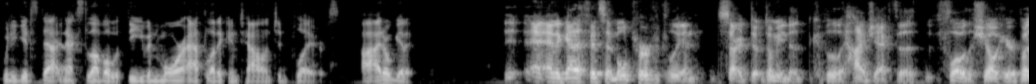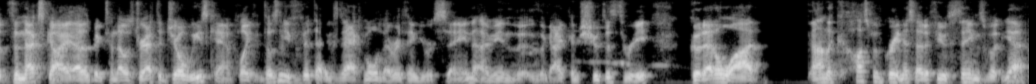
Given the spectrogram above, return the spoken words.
when he gets to that yeah. next level with the even more athletic and talented players? I don't get it and a guy that fits that mold perfectly. And sorry, don't, don't, mean to completely hijack the flow of the show here, but the next guy out of the Big Ten that was drafted, Joe Wieskamp, like doesn't he mm-hmm. fit that exact mold of everything you were saying? I mean, the, the, guy can shoot the three, good at a lot, on the cusp of greatness at a few things. But yeah,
